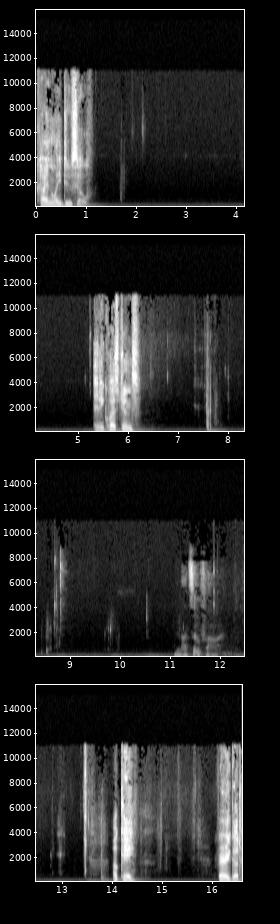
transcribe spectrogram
kindly do so. Any questions? Not so far. Okay. Very good.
